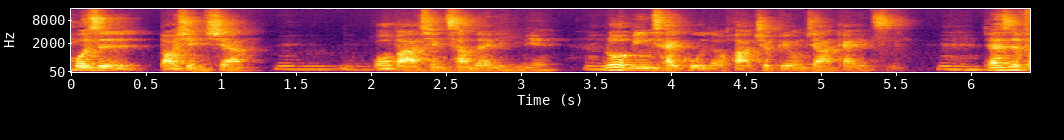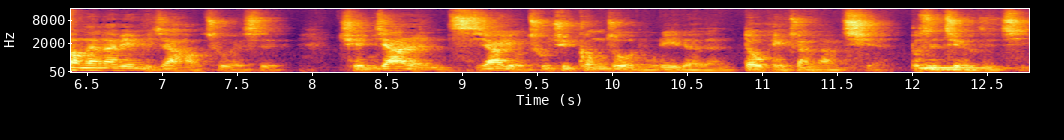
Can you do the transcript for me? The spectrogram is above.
或是保险箱，嗯嗯我把钱藏在里面。如果明财库的话，就不用加盖子。嗯但是放在那边比较好处的是，全家人只要有出去工作努力的人都可以赚到钱，不是只有自己。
